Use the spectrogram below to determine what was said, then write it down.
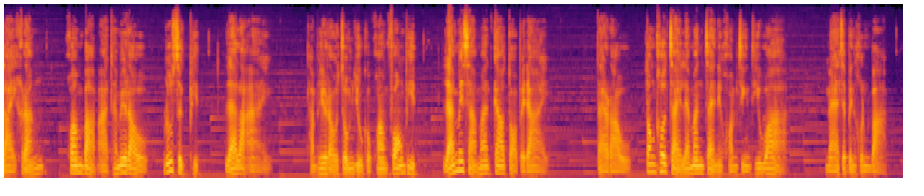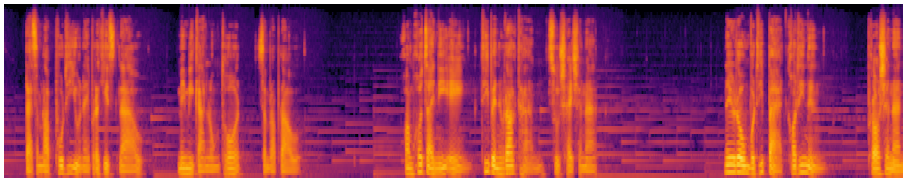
หลายครั้งความบาปอาจทำให้เรารู้สึกผิดและละอายทำให้เราจมอยู่กับความฟ้องผิด และไม่สามารถก้าวต่อไปได้ แต่เราต้องเข้าใจและมั่นใจในความจริงที่ว่า แม้จะเป็นคนบาป แต่สำหรับผู้ที่อยู่ในพระคริสต์แล้ว ไม่มีการลงโทษสำหรับเรา ความเข้าใจนี้เองที่เป็นรากฐานสู่ชัยชนะ ในโรมบทที่ 8 ข้อที่ 1 เพราะฉะนั้น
